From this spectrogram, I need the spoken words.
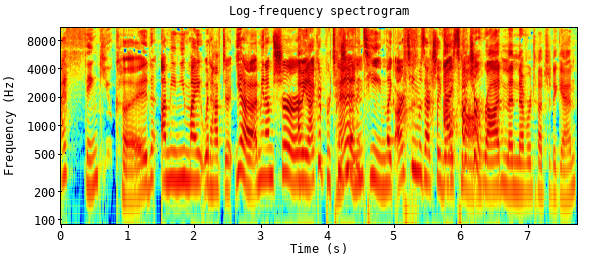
I think you could. I mean, you might would have to. Yeah, I mean, I'm sure. I mean, I could 'Cause you have a pretend. team. Like our team was actually very I'll small. touch a rod and then never touch it again.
